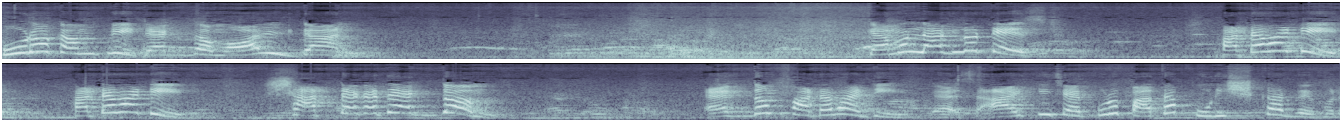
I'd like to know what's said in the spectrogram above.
পুরো কমপ্লিট একদম অল ডান কেমন লাগল টেস্ট ফাটাফাটি? ফাটাফাটি? ষাট টাকাতে একদম। একদম ফাটাফাটি। ব্যাস, আর কি চাই? পুরো পাতা পরিষ্কার দেখুন,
